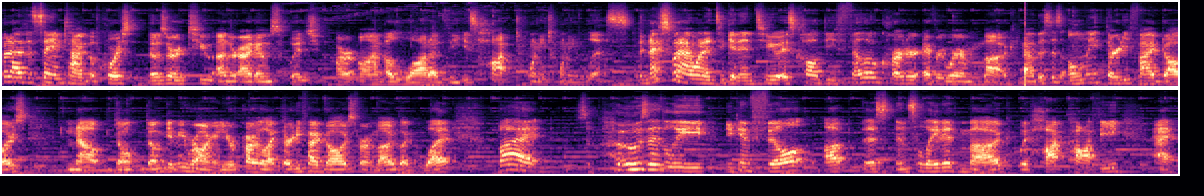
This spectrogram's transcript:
But at the same time, of course, those are two other items which are on a lot of these hot 2020 lists. The next one I wanted to get into is called the Fellow Carter Everywhere mug. Now this is only $35. Now don't don't get me wrong, you're probably like $35 for a mug, like what? But supposedly you can fill up this insulated mug with hot coffee at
